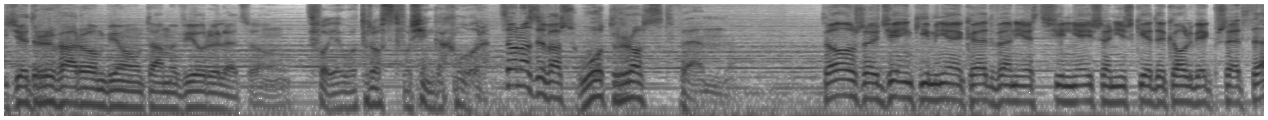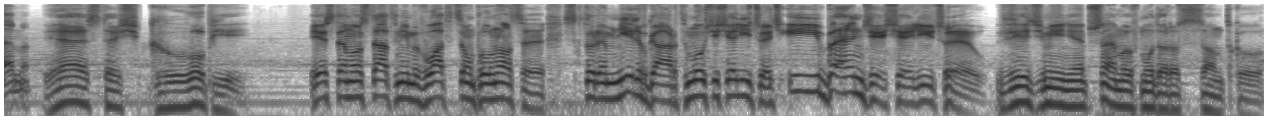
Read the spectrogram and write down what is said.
Gdzie drwa rąbią, tam wióry lecą. Twoje łotrostwo sięga chmur. Co nazywasz łotrostwem? To, że dzięki mnie Kedwen jest silniejsze niż kiedykolwiek przedtem? Jesteś głupi. Jestem ostatnim władcą północy, z którym Nilfgaard musi się liczyć i będzie się liczył. Wiedźminie, przemów mu do rozsądku.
